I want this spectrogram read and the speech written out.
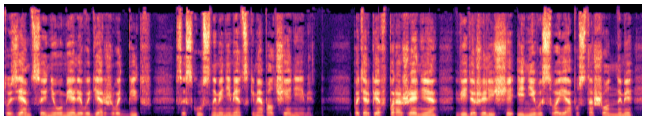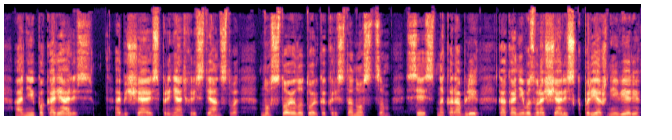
Туземцы не умели выдерживать битв с искусными немецкими ополчениями. Потерпев поражение, видя жилища и нивы свои опустошенными, они покорялись, обещаясь принять христианство, но стоило только крестоносцам сесть на корабли, как они возвращались к прежней вере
